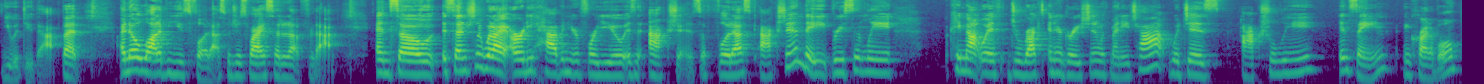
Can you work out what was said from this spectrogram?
you would do that. But I know a lot of you use Flodesk, which is why I set it up for that. And so essentially, what I already have in here for you is an action. It's a Flodesk action. They recently came out with direct integration with ManyChat, which is actually insane, incredible.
